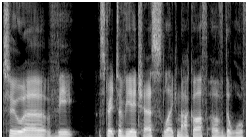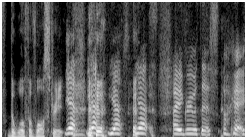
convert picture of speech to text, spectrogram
to uh, V, straight to VHS, like knockoff of the Wolf, the Wolf of Wall Street. Yes, yes, yes, yes. I agree with this. Okay.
